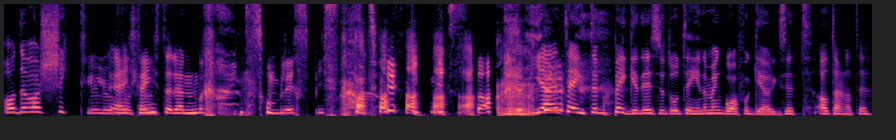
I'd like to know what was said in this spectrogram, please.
Å, det var skikkelig lurt Jeg tenkte den rein som blir spist til nista. Jeg tenkte begge disse to tingene, men gå for Georg sitt alternativ.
